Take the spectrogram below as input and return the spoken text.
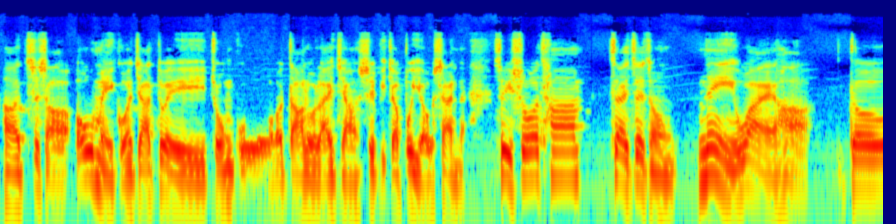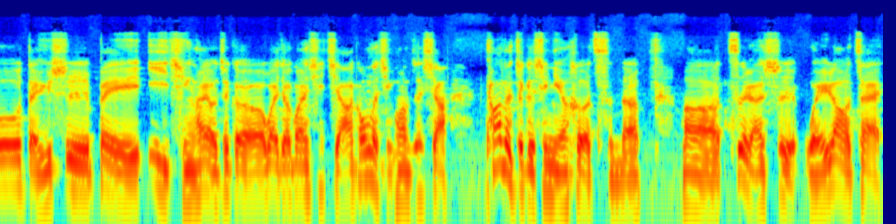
啊。至少欧美国家对中国大陆来讲是比较不友善的，所以说它在这种内外哈。都等于是被疫情还有这个外交关系夹攻的情况之下，他的这个新年贺词呢，呃，自然是围绕在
